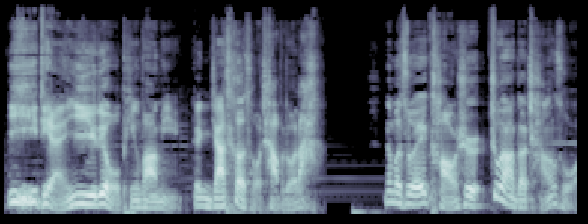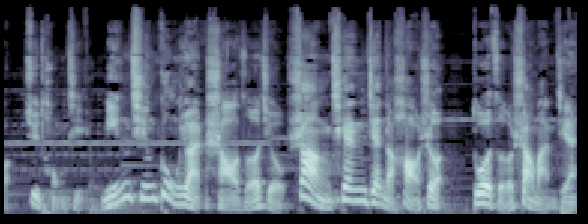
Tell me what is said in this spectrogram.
一点一六平方米，跟你家厕所差不多大。那么，作为考试重要的场所，据统计，明清贡院少则就上千间的好舍，多则上万间。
